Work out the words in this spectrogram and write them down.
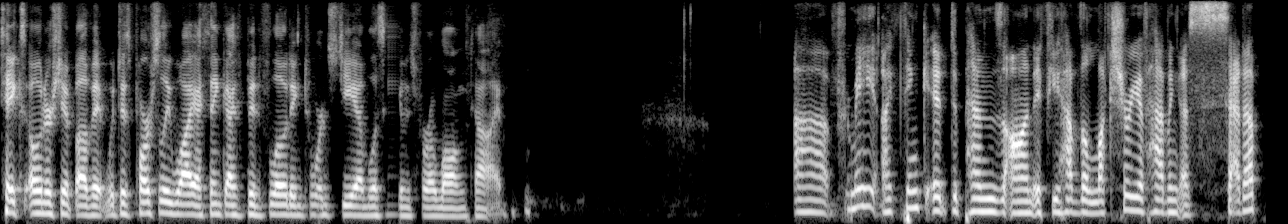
takes ownership of it, which is partially why I think I've been floating towards GM-less games for a long time. Uh, for me, I think it depends on if you have the luxury of having a setup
